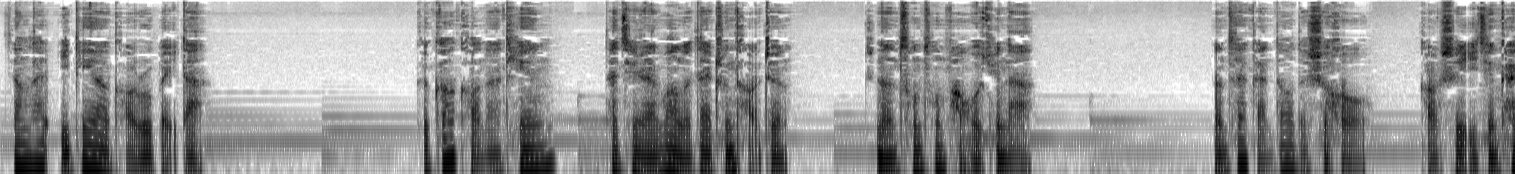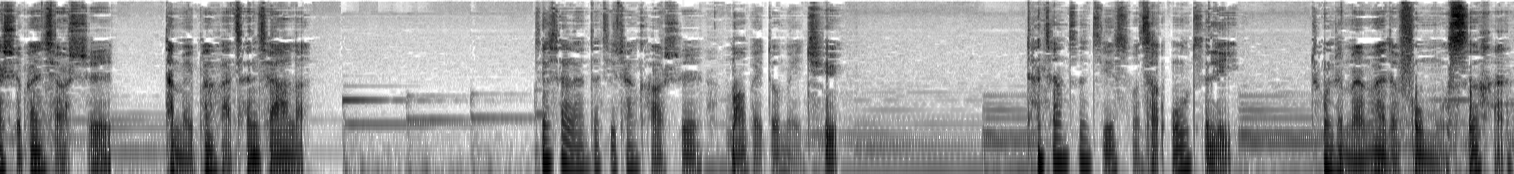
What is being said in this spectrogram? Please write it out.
将来一定要考入北大。”可高考那天，他竟然忘了带准考证，只能匆匆跑回去拿。等再赶到的时候，考试已经开始半小时，他没办法参加了。接下来的几场考试，毛北都没去。他将自己锁在屋子里，冲着门外的父母嘶喊：“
